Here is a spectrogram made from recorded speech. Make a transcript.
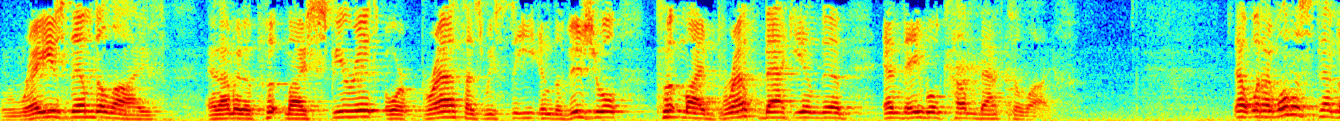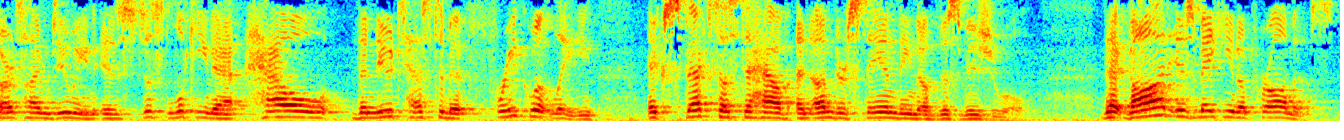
raise them to life, and I'm going to put my spirit or breath, as we see in the visual, put my breath back in them, and they will come back to life. Now, what I want to spend our time doing is just looking at how the New Testament frequently expects us to have an understanding of this visual. That God is making a promise.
